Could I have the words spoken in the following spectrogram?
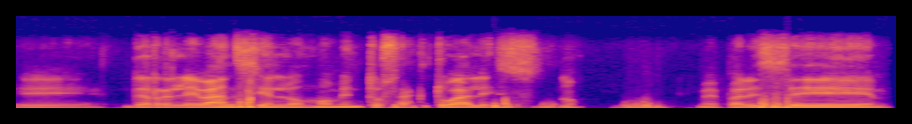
eh, de relevancia en los momentos actuales. Me parece,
